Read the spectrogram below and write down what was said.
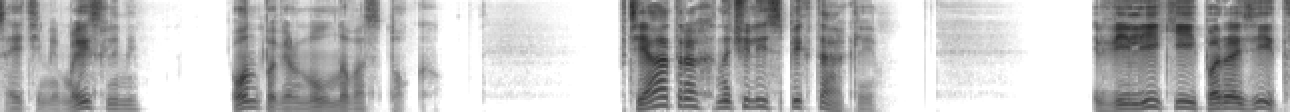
С этими мыслями он повернул на восток. В театрах начались спектакли. «Великий паразит»,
